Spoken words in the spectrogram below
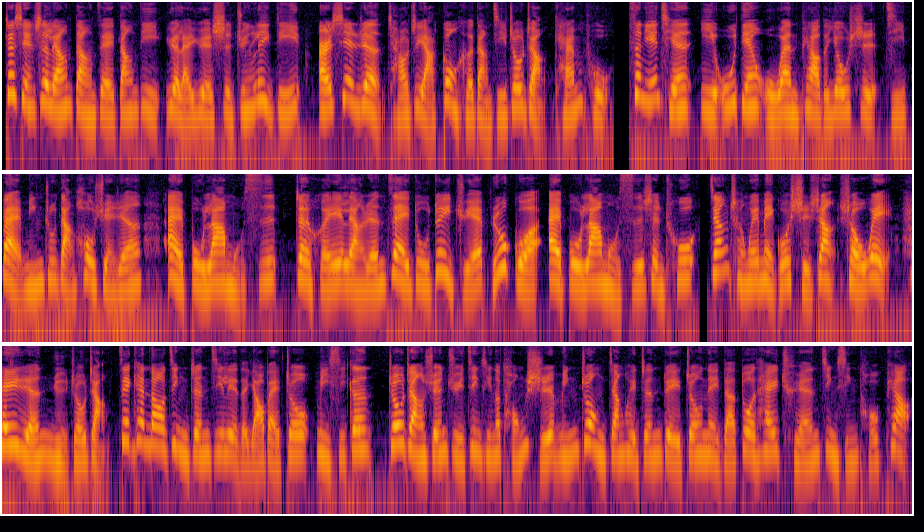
这显示两党在当地越来越势均力敌。而现任乔治亚共和党籍州长坎普四年前以五点五万票的优势击败民主党候选人艾布拉姆斯。这回两人再度对决，如果艾布拉姆斯胜出，将成为美国史上首位黑人女州长。在看到竞争激烈的摇摆州密西根州长选举进行的同时，民众将会针对州内的堕胎权进行投票，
